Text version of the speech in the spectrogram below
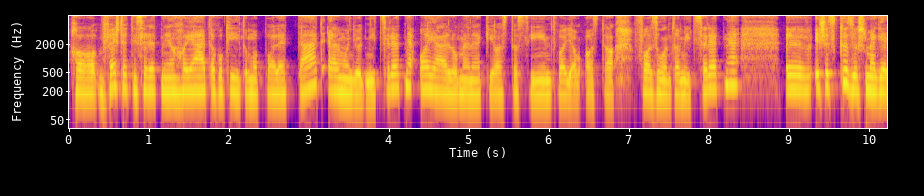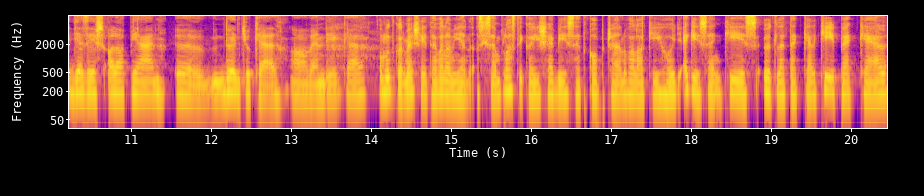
Ha festetni szeretné a haját, akkor kinyitom a palettát, elmondja, hogy mit szeretne, ajánlom-e neki azt a színt, vagy azt a fazont, amit szeretne, és ez közös megegyezés alapján döntjük el a vendéggel. A múltkor mesélte valamilyen, azt hiszem, plastikai sebészet kapcsán valaki, hogy egészen kész ötletekkel, képekkel,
